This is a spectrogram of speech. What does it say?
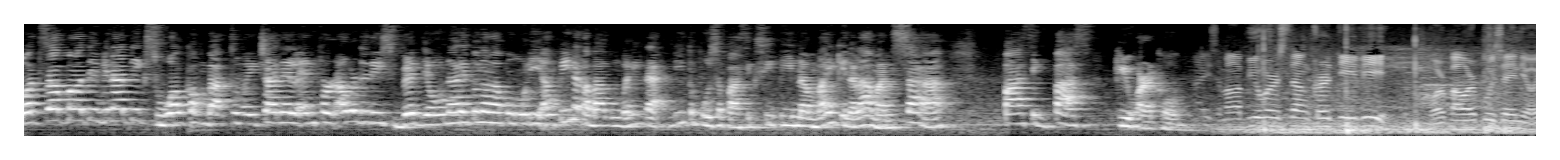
What's up mga TV Natics? Welcome back to my channel and for our today's video, narito na nga po muli ang pinakabagong balita dito po sa Pasig City na may kinalaman sa Pasig Pass QR Code. Ay, sa mga viewers ng Kurt TV, more power po sa inyo.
